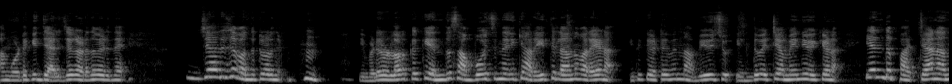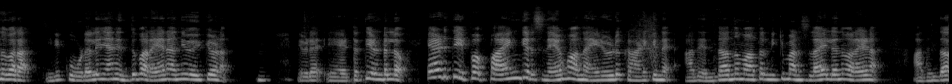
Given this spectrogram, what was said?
അങ്ങോട്ടേക്ക് ജലജ കടന്നു വരുന്നത് ജലജ വന്നിട്ട് പറഞ്ഞു "ഹും, ഇവിടെ ഉള്ളവർക്കൊക്കെ എന്ത് സംഭവിച്ചെന്ന് എനിക്ക് അറിയത്തില്ല എന്ന് പറയണ. ഇത് കേട്ടവൻ നവ്യ ചോദിച്ചു എന്ത് പറ്റി അമ്മേന്ന് ചോദിക്കണം? എന്ത് പറ്റാനാന്ന് പറ. ഇനി കൂടുതൽ ഞാൻ എന്ത് പറയാനാന്ന് ചോദിക്കണം? ഇവിടെ ഏട്ടത്തി ഉണ്ടല്ലോ. ഏട്ടത്തി ഇപ്പൊ ഭയങ്കര സ്നേഹമാണ് അതിനോട് കാണിക്കുന്നത് അതെന്താന്ന് മാത്രം എനിക്ക് മനസ്സിലായില്ലെന്ന് പറയണ. അതെന്താ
